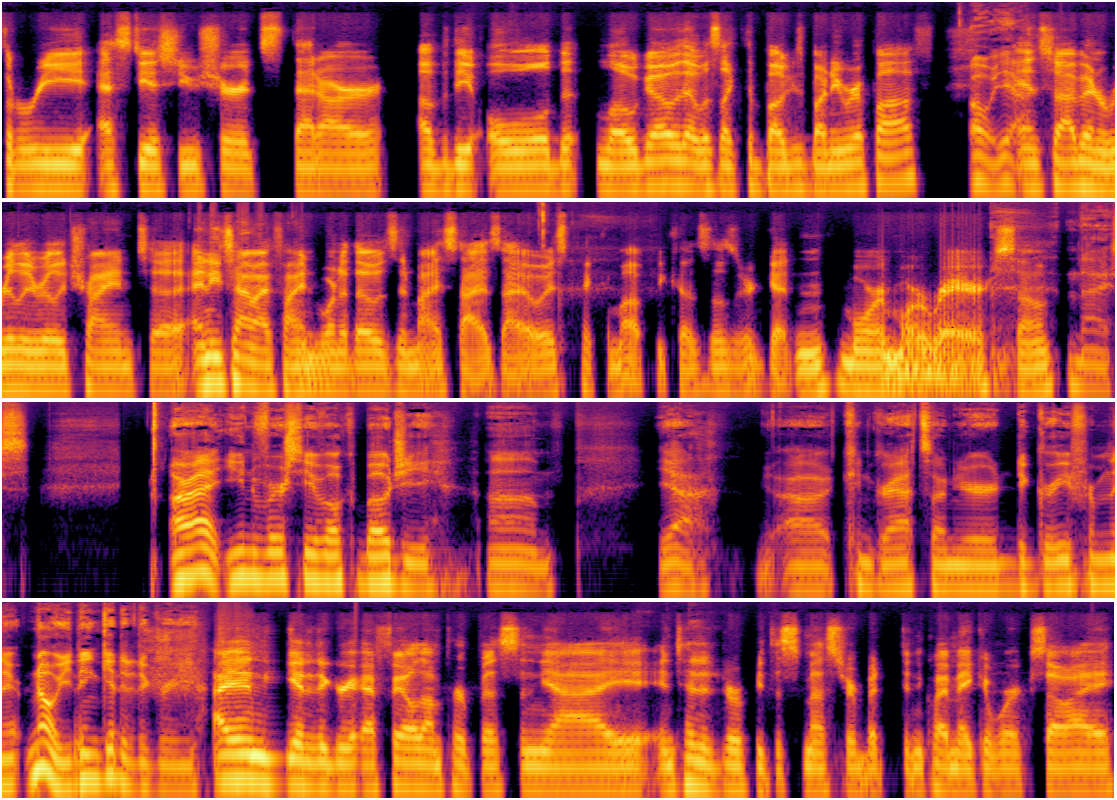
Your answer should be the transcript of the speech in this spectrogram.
three SDSU shirts that are of the old logo that was like the Bugs Bunny ripoff. Oh yeah. And so I've been really, really trying to. Anytime I find one of those in my size, I always pick them up because those are getting more and more rare. So nice. All right, University of Okoboji. Um, yeah. Uh, congrats on your degree from there. No, you didn't get a degree. I didn't get a degree. I failed on purpose, and yeah, I intended to repeat the semester, but didn't quite make it work. So I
